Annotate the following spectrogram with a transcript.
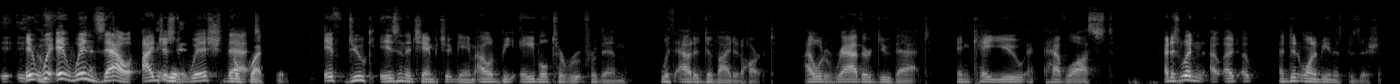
It it, it wins out. I just wins. wish that no if Duke is in the championship game, I would be able to root for them without a divided heart. I would rather do that. And KU have lost. I just wouldn't. I, I, I didn't want to be in this position.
